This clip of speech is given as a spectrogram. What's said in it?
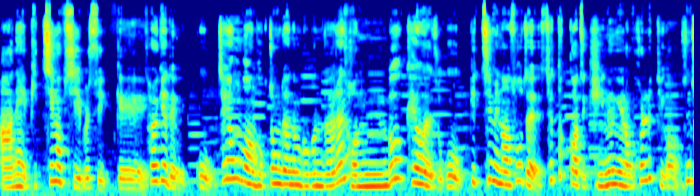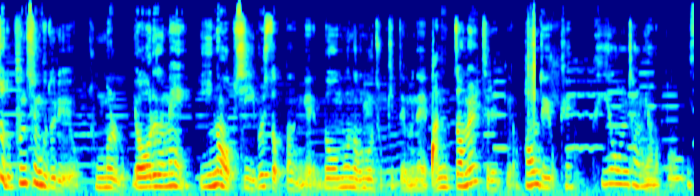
안에 비침 없이 입을 수 있게 설계되어 있고 체형 보완 걱정되는 부분들은 전부 케어해주고 비침이나 소재, 세탁까지 기능이랑 퀄리티가 진짜 높은 친구들이에요. 정말로 여름에 이너 없이 입을 수 없다는 게 너무너무 좋기 때문에 만점을 드릴게요. 가운데 이렇게 귀여운 장미 하나 또 있어.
